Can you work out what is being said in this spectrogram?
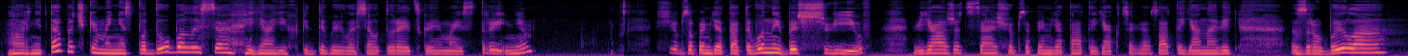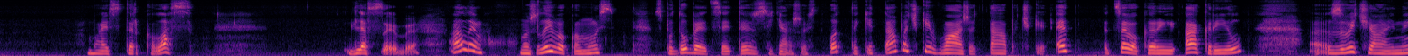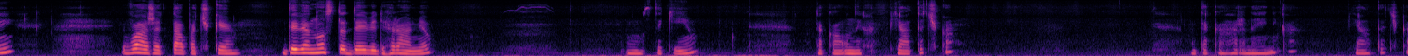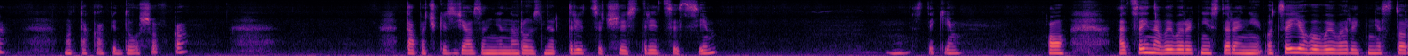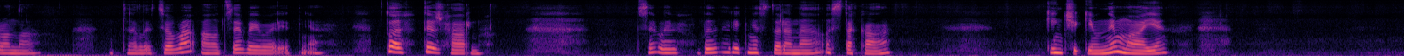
гарні тапочки, мені сподобалися. Я їх піддивилася у турецької майстрині. Щоб запам'ятати, вони без швів в'яжуться, щоб запам'ятати, як це в'язати. Я навіть зробила майстер-клас для себе. Але, можливо, комусь сподобається і теж зв'яжусь. От такі тапочки важать тапочки. Е, це акрил, е, звичайний. Важать тапочки 99 грамів. Ось такі. Така у них п'яточка. Така гарненька п'яточка. Ось така підошовка. Тапочки зв'язані на розмір 36-37. Ось такі. О, а цей на виворотній стороні. Оце його виворотня сторона. Оце лицьова, а оце виворотня. То теж гарно. Це виворотня сторона, ось така. Кінчиків немає.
